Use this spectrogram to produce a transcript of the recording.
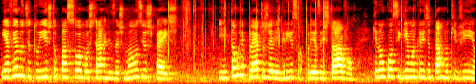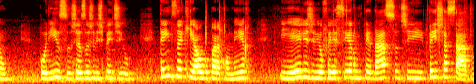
E havendo dito isto, passou a mostrar-lhes as mãos e os pés. E tão repletos de alegria e surpresa estavam que não conseguiam acreditar no que viam. Por isso, Jesus lhes pediu: Tendes aqui algo para comer? E eles lhe ofereceram um pedaço de peixe assado.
